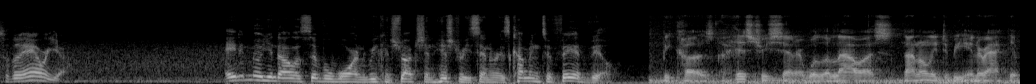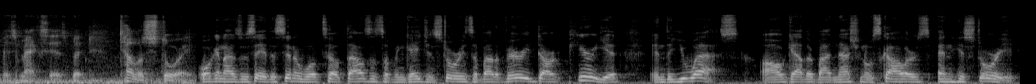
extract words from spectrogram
to the area. $80 million Civil War and Reconstruction History Center is coming to Fayetteville. Because a history center will allow us not only to be interactive, as Max says, but tell a story. Organizers say the center will tell thousands of engaging stories about a very dark period in the U.S., all gathered by national scholars and historians.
